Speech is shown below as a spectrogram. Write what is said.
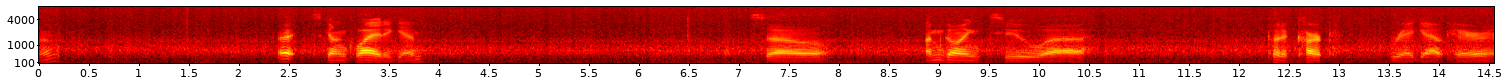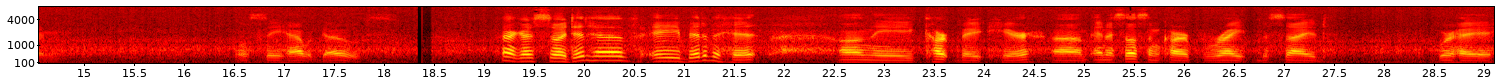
Alright, it's gone quiet again. So, I'm going to uh, put a carp rig out here and we'll see how it goes. Alright guys, so I did have a bit of a hit on the carp bait here, um, and I saw some carp right beside where I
